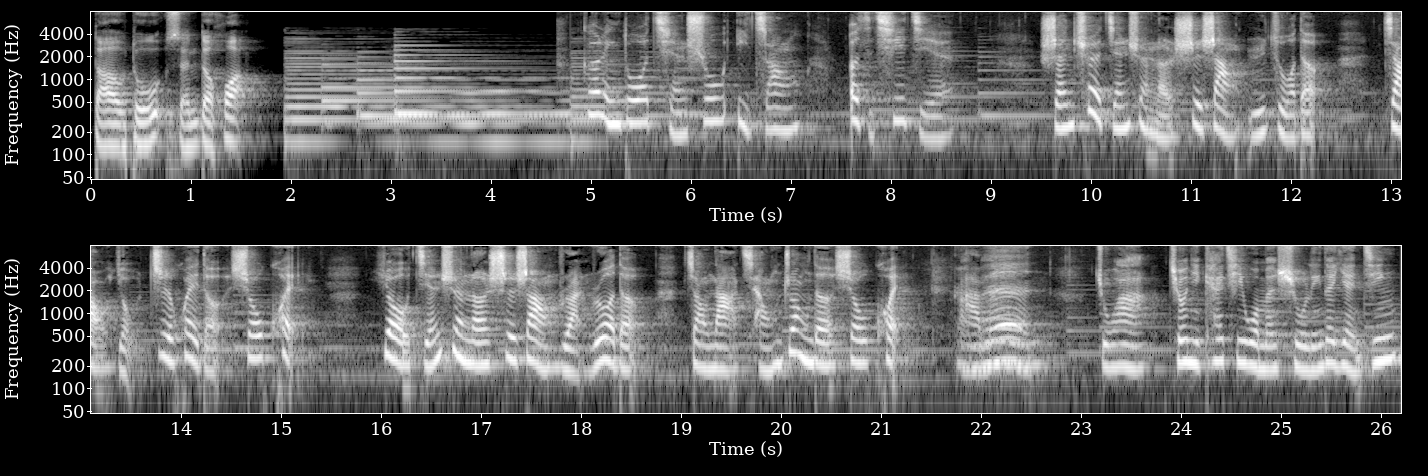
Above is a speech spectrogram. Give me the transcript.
导读神的话，《哥林多前书》一章。二十七节，神却拣选了世上愚拙的，叫有智慧的羞愧；又拣选了世上软弱的，叫那强壮的羞愧。阿门。主啊，求你开启我们属灵的眼睛，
